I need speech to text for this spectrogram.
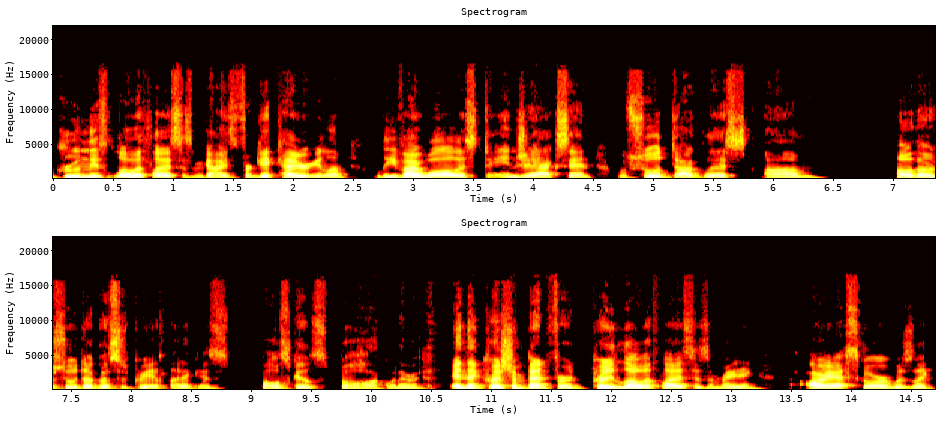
Groom these low athleticism guys. Forget Kaiir Elam, Levi Wallace, Dane Jackson, Rasul Douglas. Um, although Rasul Douglas is pretty athletic as ball skills, ball hawk, whatever. And then Christian Benford, pretty low athleticism rating. RS score was like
